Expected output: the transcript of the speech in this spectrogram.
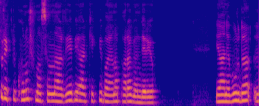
Sürekli konuşmasınlar diye bir erkek bir bayana para gönderiyor. Yani burada e,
